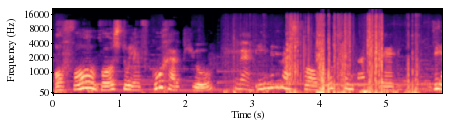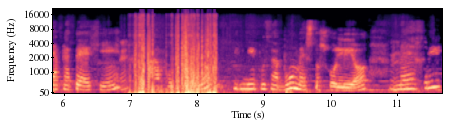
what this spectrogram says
ο φόβος του λευκού χαρτιού ναι. είναι ένας φόβος που μας ε, διακατέχει ναι. από το στιγμή που θα μπούμε στο σχολειο μέχρι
